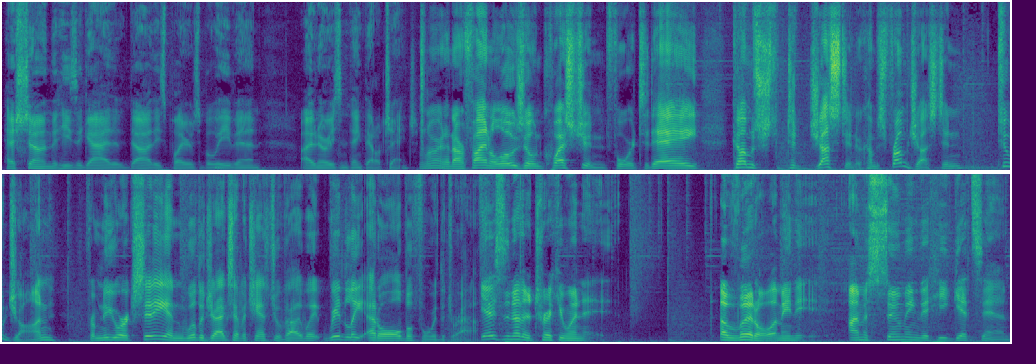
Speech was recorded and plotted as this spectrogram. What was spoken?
has shown that he's a guy that uh, these players believe in. I have no reason to think that'll change. All right, and our final ozone question for today comes to Justin, or comes from Justin to John from New York City. And will the Jags have a chance to evaluate Ridley at all before the draft? Yeah, this is another tricky one. A little. I mean, I'm assuming that he gets in.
